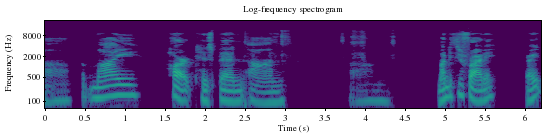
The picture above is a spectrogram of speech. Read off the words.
uh, but my heart has been on um, Monday through Friday, right?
